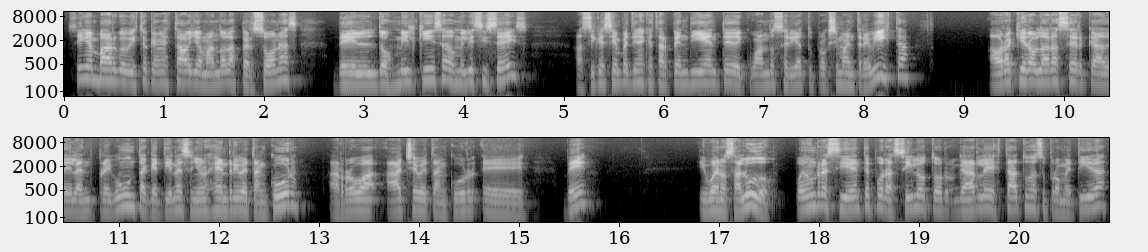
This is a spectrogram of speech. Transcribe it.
Sin embargo, he visto que han estado llamando a las personas del 2015 a 2016, así que siempre tienes que estar pendiente de cuándo sería tu próxima entrevista. Ahora quiero hablar acerca de la pregunta que tiene el señor Henry Betancourt, arroba hbetancourt eh, B. Y bueno, saludos. ¿Puede un residente por asilo otorgarle estatus a su prometida,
